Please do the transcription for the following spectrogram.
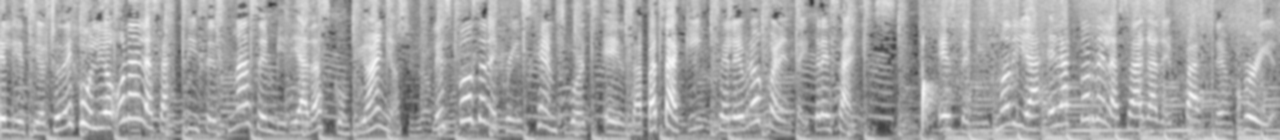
El 18 de julio, una de las actrices más envidiadas cumplió años. La esposa de Chris Hemsworth, Elsa Pataki, celebró 43 años. Este mismo día, el actor de la saga de Fast and Furious,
